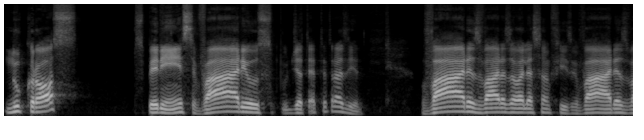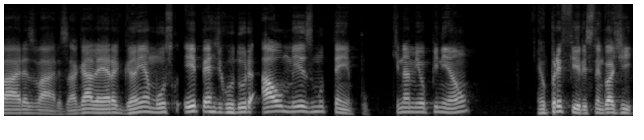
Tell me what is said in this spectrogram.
No cross, experiência, vários, podia até ter trazido. Várias, várias avaliações físicas, várias, várias, várias. A galera ganha músculo e perde gordura ao mesmo tempo, que na minha opinião, eu prefiro esse negócio de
